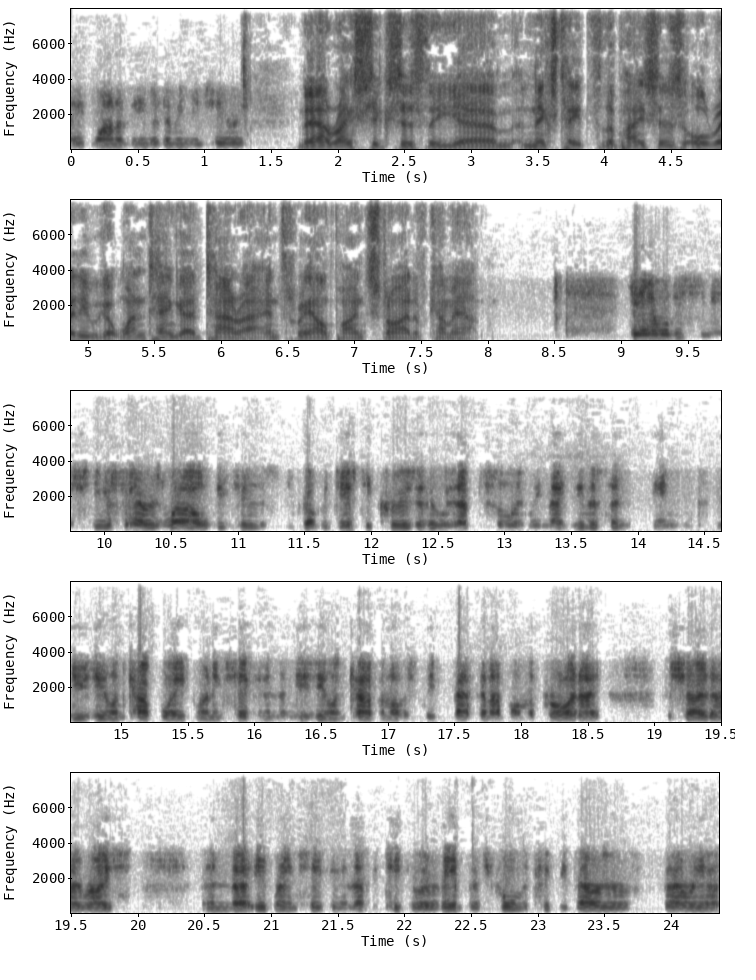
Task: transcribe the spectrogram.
heat one of the Inter Dominion Series. Now, race six is the um, next heat for the Pacers. Already, we've got one Tango Tara and three Alpine Stride have come out. Yeah, well, this is an interesting affair as well because you've got Majestic Cruiser, who was absolutely magnificent in New Zealand Cup week, running second in the New Zealand Cup, and obviously backing up on the Friday, the show day race and uh, it ran second in that particular event. But it's drawn the tricky barrier of barrier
